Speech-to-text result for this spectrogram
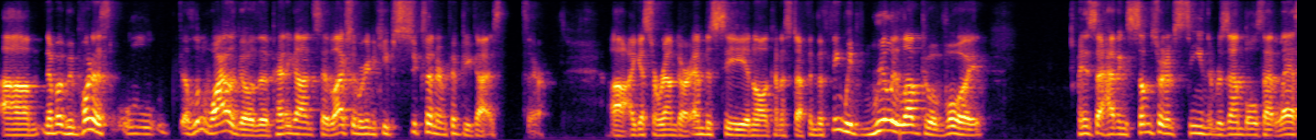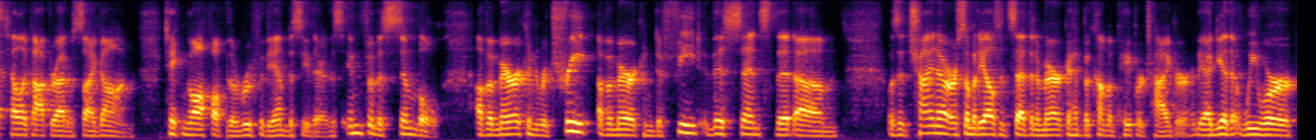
Um, now, but we pointed this a little while ago. The Pentagon said, well, actually, we're going to keep 650 guys there, uh, I guess, around our embassy and all that kind of stuff. And the thing we'd really love to avoid is having some sort of scene that resembles that last helicopter out of Saigon taking off off the roof of the embassy there. This infamous symbol of American retreat, of American defeat. This sense that um, was it China or somebody else had said that America had become a paper tiger. The idea that we were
